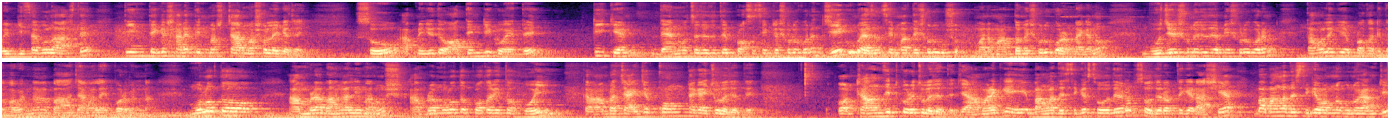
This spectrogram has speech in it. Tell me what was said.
ওই ভিসাগুলো আসতে তিন থেকে সাড়ে তিন মাস, চার মাসও লেগে যায়। সো আপনি যদি অথেন্টিক ওয়েতে টিকেন দেন হচ্ছে যে যদি প্রসেসিংটা শুরু করেন, যে কোনো এজেন্সির মাধ্যমে শুরু মানে মাধ্যমে শুরু করেন না কেন, বুঝে শুনে যদি আপনি শুরু করেন, তাহলে গিয়ে প্রতারিত হবেন না বা ঝামেলায় পড়বেন না। মূলত আমরা বাঙালি মানুষ, আমরা মূলত প্রতারিত হই, কারণ আমরা চাই যে কম টাকায় চলে যেতে ট্রানজিট করে চলে যেতে, যে আমাকে এই বাংলাদেশ থেকে সৌদি আরব সৌদি আরব থেকে রাশিয়া বা বাংলাদেশ থেকে অন্য কোনো কান্ট্রি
